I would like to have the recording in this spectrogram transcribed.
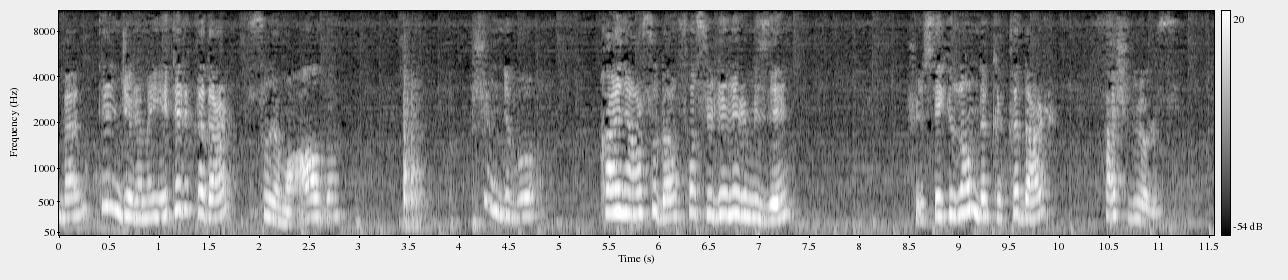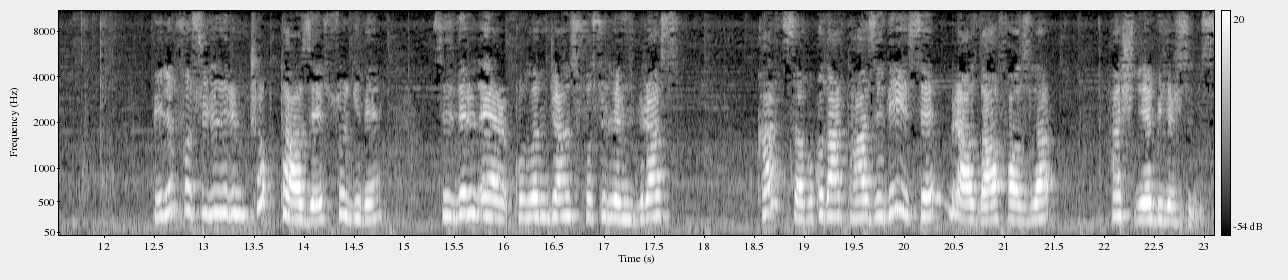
Ben tencereme yeteri kadar suyumu aldım. Şimdi bu kaynar suda fasulyelerimizi şu 8-10 dakika kadar haşlıyoruz. Benim fasulyelerim çok taze su gibi. Sizlerin eğer kullanacağınız fasulyeleriniz biraz kartsa bu kadar taze değilse biraz daha fazla haşlayabilirsiniz.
